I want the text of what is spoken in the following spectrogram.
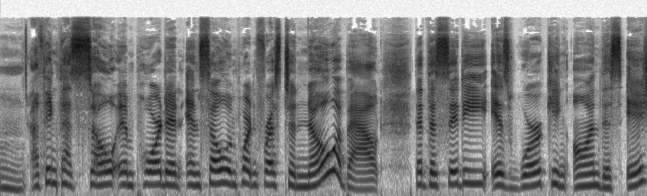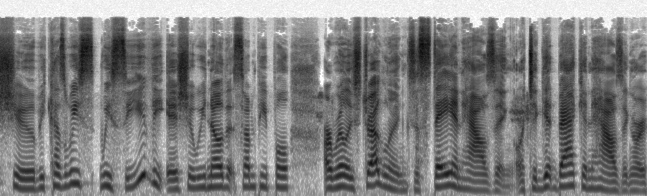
Mm, I think that's so important and so important for us to know about that the city is working on this issue because we we see the issue. We know that some people are really struggling to stay in housing or to get back in housing or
